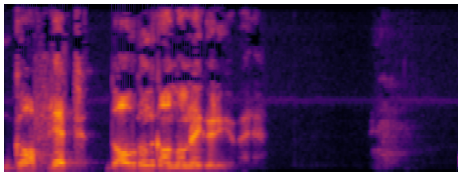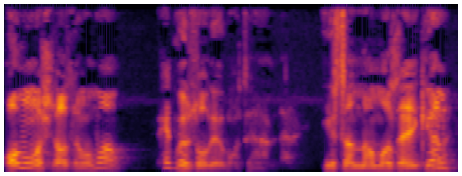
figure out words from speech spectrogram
gaflet, dalgınlık anlamına geliyor böyle. Olmaması lazım ama hepimiz oluyor muhtemelen. İnsan namazdayken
